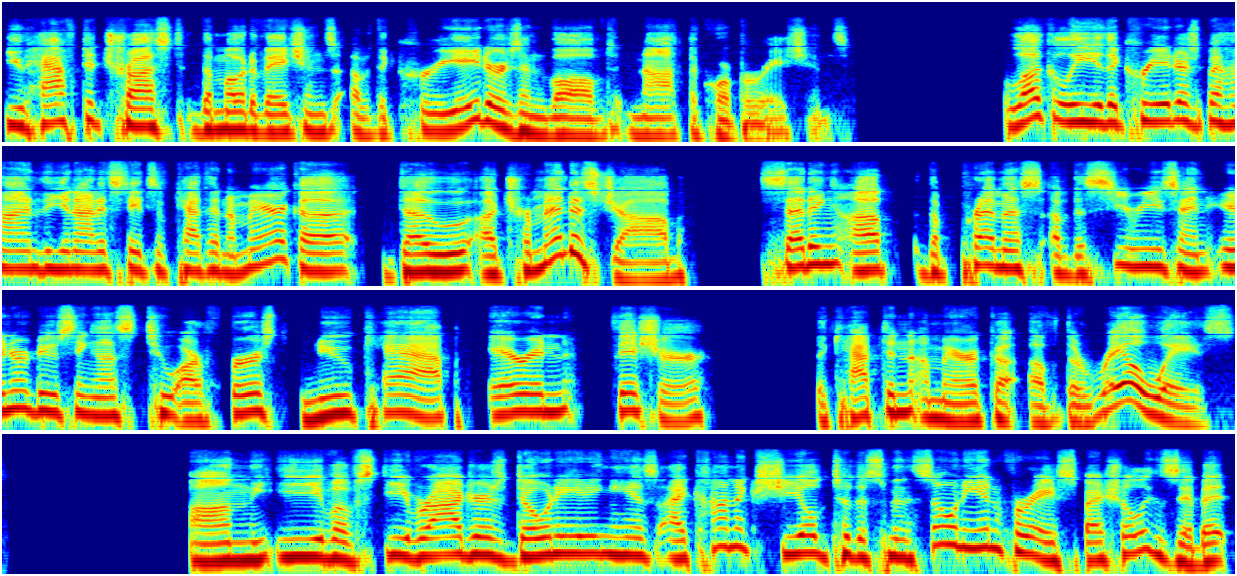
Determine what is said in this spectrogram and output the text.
you have to trust the motivations of the creators involved, not the corporations. Luckily, the creators behind the United States of Captain America do a tremendous job setting up the premise of the series and introducing us to our first new cap, Aaron Fisher, the Captain America of the Railways. On the eve of Steve Rogers donating his iconic shield to the Smithsonian for a special exhibit,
